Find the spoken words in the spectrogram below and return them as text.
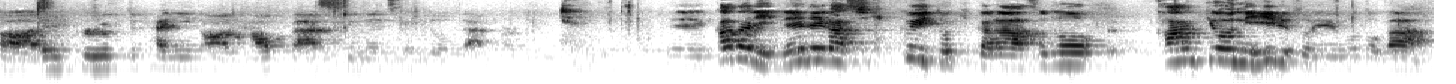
uh, improve depending on how fast students can build that ーかなり年齢が低い時からその環境にいるということが、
